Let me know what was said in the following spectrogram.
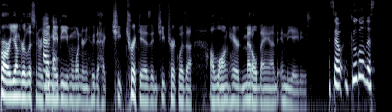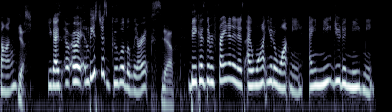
for our younger listeners, they may be even wondering who the heck Cheap Trick is, and Cheap Trick was a, a long-haired metal band in the '80s. so Google this song. Yes, You guys, or, or at least just Google the lyrics. yeah, Because the refrain in it is I want you to want me. I need you to need me.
